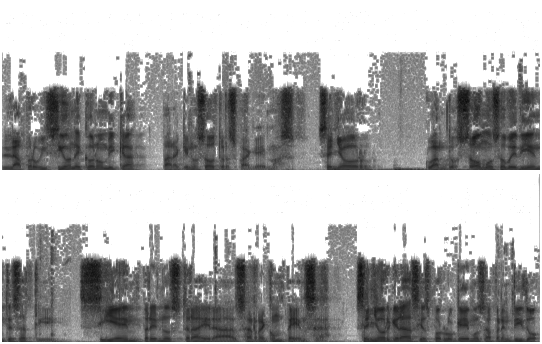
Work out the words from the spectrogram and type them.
la provisión económica para que nosotros paguemos. Señor, cuando somos obedientes a ti, siempre nos traerás recompensa. Señor, gracias por lo que hemos aprendido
